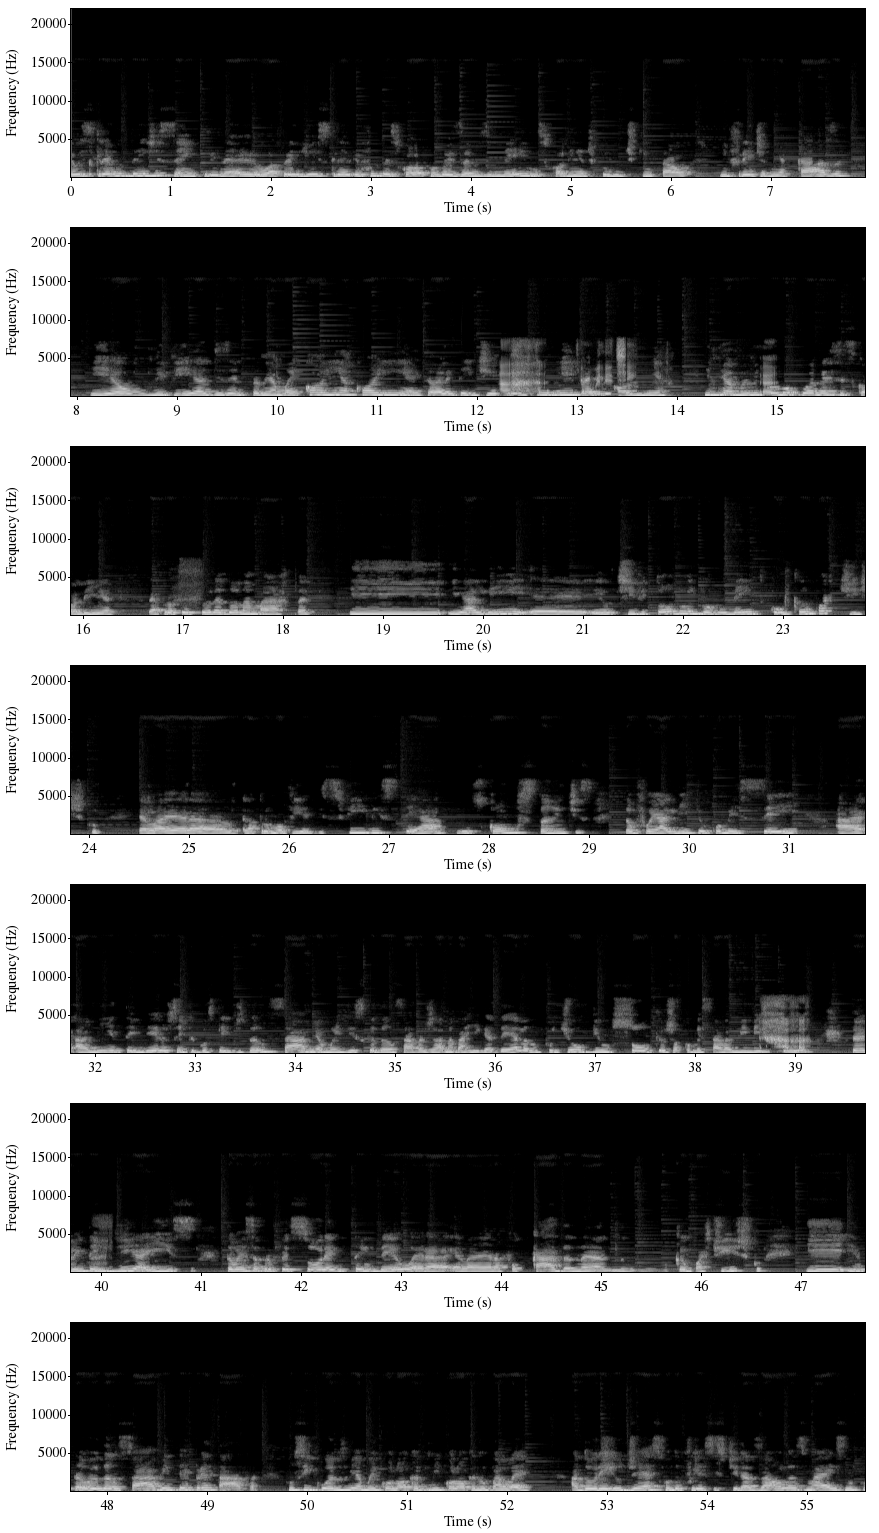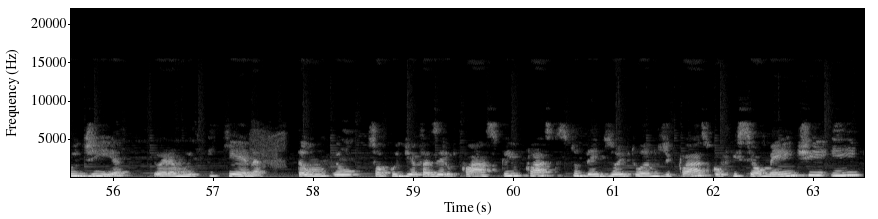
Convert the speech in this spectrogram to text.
Eu escrevo desde sempre, né? Eu aprendi a escrever. Eu fui para a escola com dois anos e meio, uma escolinha de fundo de quintal em frente à minha casa. E eu vivia dizendo para minha mãe, coinha, coinha. Então ela entendia que eu queria ir para a escolinha. E minha mãe me é. colocou nessa escolinha, da professora Dona Marta. E, e ali é, eu tive todo o envolvimento com o campo artístico. Ela era, ela promovia desfiles, teatros constantes. Então foi ali que eu comecei a, a, me entender. Eu sempre gostei de dançar. Minha mãe disse que eu dançava já na barriga dela, não podia ouvir um som que eu já começava a me mexer. então ela entendia isso. Então essa professora entendeu, era, ela era focada na, no, no campo artístico e então eu dançava e interpretava. Com cinco anos minha mãe coloca, me coloca no balé. Adorei o jazz quando eu fui assistir às aulas, mas não podia. Eu era muito pequena. Então eu só podia fazer o clássico. E o clássico estudei 18 anos de clássico oficialmente e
